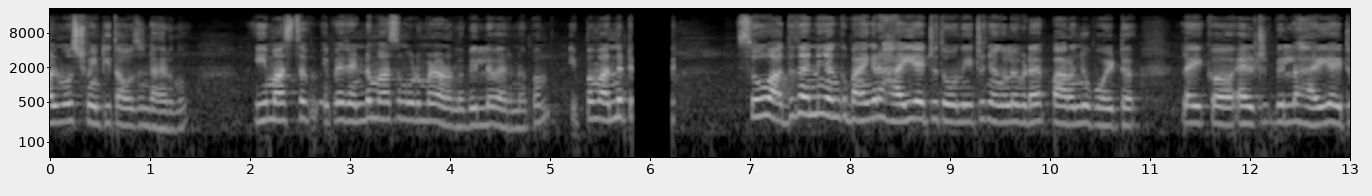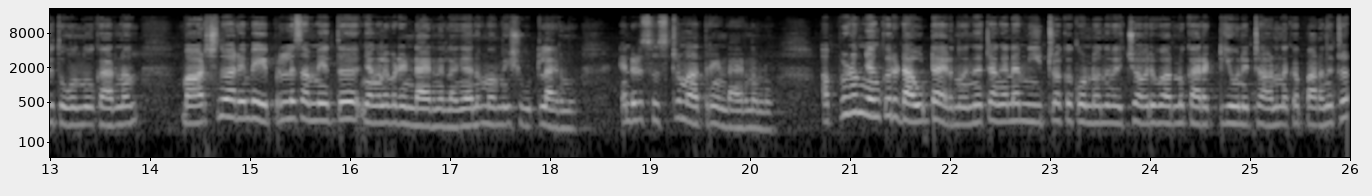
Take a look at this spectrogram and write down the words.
ഓൾമോസ്റ്റ് ട്വൻറ്റി തൗസൻഡ് ആയിരുന്നു ഈ മാസത്തെ ഇപ്പം രണ്ട് മാസം കൂടുമ്പോഴാണല്ലോ ബില്ല് വരുന്നത് അപ്പം ഇപ്പം വന്നിട്ട് സോ അത് തന്നെ ഞങ്ങൾക്ക് ഭയങ്കര ഹൈ ആയിട്ട് തോന്നിയിട്ട് ഞങ്ങൾ ഇവിടെ പറഞ്ഞു പോയിട്ട് ലൈക്ക് ഇലക്ട്രിക് ബില്ല് ഹൈ ആയിട്ട് തോന്നുന്നു കാരണം മാർച്ച് എന്ന് പറയുമ്പോൾ ഏപ്രിലെ സമയത്ത് ഞങ്ങളിവിടെ ഉണ്ടായിരുന്നില്ല ഞാനും മമ്മി ഷൂട്ടിലായിരുന്നു എൻ്റെ ഒരു സിസ്റ്റർ മാത്രമേ ഉണ്ടായിരുന്നുള്ളൂ അപ്പോഴും ഞങ്ങൾക്കൊരു ഡൗട്ടായിരുന്നു എന്നിട്ട് അങ്ങനെ മീറ്ററൊക്കെ കൊണ്ടുവന്ന് വെച്ചു അവർ പറഞ്ഞു കറക്റ്റ് യൂണിറ്റ് ആണെന്നൊക്കെ പറഞ്ഞിട്ട്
